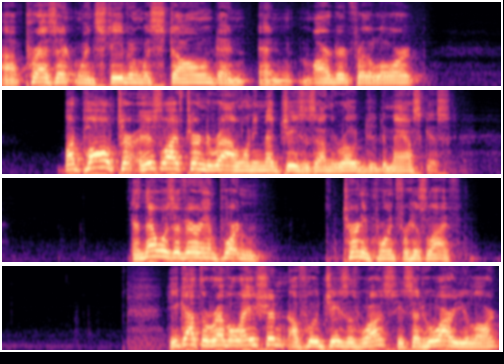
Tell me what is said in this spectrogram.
uh, present when Stephen was stoned and, and martyred for the Lord. But Paul, his life turned around when he met Jesus on the road to Damascus. And that was a very important turning point for his life. He got the revelation of who Jesus was. He said, Who are you, Lord?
